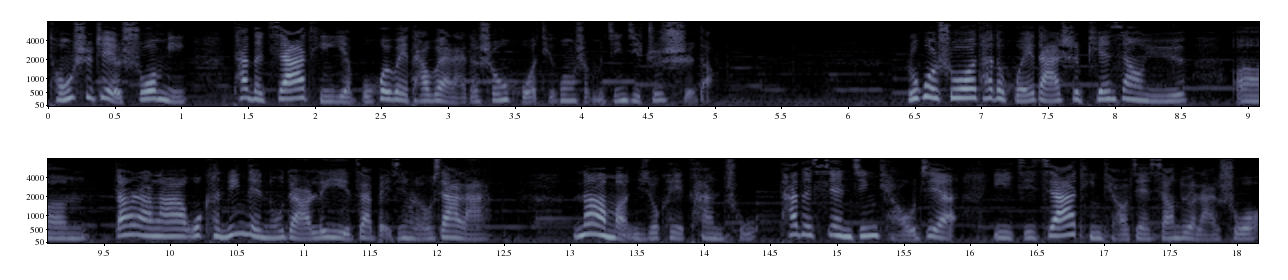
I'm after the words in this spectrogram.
同时，这也说明他的家庭也不会为他未来的生活提供什么经济支持的。如果说他的回答是偏向于嗯，当然啦，我肯定得努点力在北京留下来。那么你就可以看出，他的现金条件以及家庭条件相对来说，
